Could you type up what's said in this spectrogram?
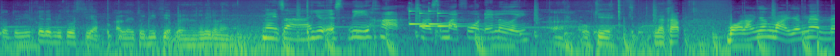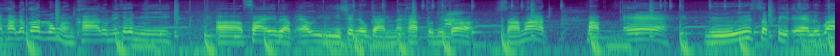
ตัวตัวนี้ก็จะมีตัวเสียบอะไรตัวนี้เสียบอะไรนะเขาเรียกอะไรนะ ไหนจ้า USB ค่ะชาร์จสมาร์ทโฟนได้เลย อ่าโอเคนะครับเบาะหลังยังใหม่ยังแน่นนะครับ แล้วก็ลงหลังคาตัวนี้ก็จะมีอ่า ไฟแบบ LED เช่นเดียวกันนะครับ ตัวนี้ก็สามารถปรับแอร์หรือสปีดแอร์หรือว่า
